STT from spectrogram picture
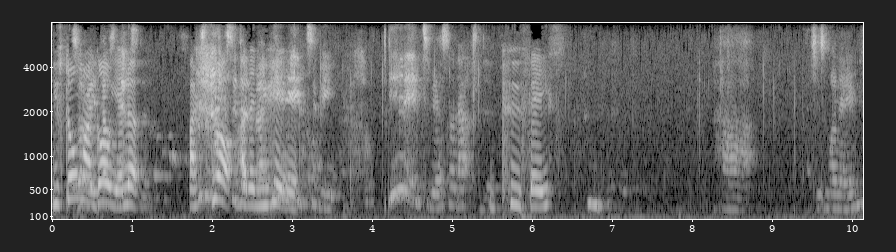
you stole my Sorry, goal. Yeah, look. I shot and then you hit it. hit it into me. You hit it into me. That's not an accident. Poo face. Ah, ha. That's just my name.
